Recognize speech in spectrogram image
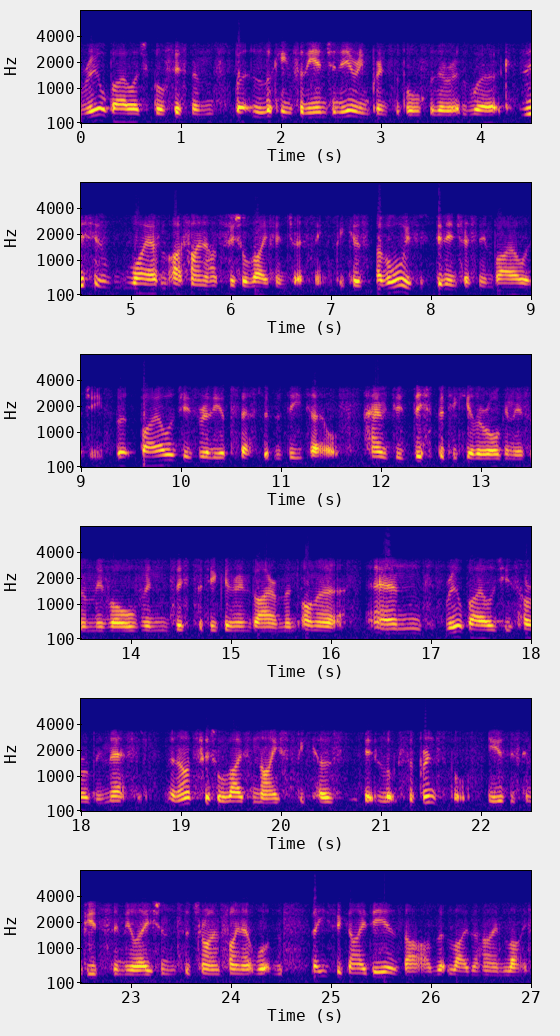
real biological systems, but looking for the engineering principles that are at work. This is why I, I find artificial life interesting, because I've always been interested in biology, but biology is really obsessed with the details. How did this particular organism evolve in this particular environment on Earth? And real biology is horribly messy. And artificial life's nice because it looks for principles. Uses computer simulations to try and find out what the basic ideas are that lie behind life.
